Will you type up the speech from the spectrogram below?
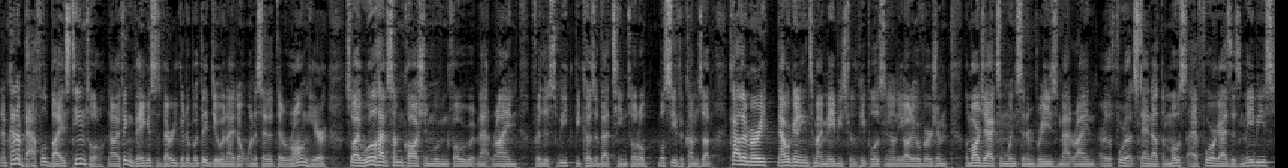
I'm kind of baffled by his team total. Now, I think Vegas is very good at what they do, and I don't want to say that they're wrong here. So I will have some caution moving forward with Matt Ryan for this week because of that team total. We'll see if it comes up. Kyler Murray, now we're getting into my maybes for the people listening on the audio version. Lamar Jackson, Winston, and Brees, Matt Ryan are the four that stand out the most. I have four guys as maybes.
